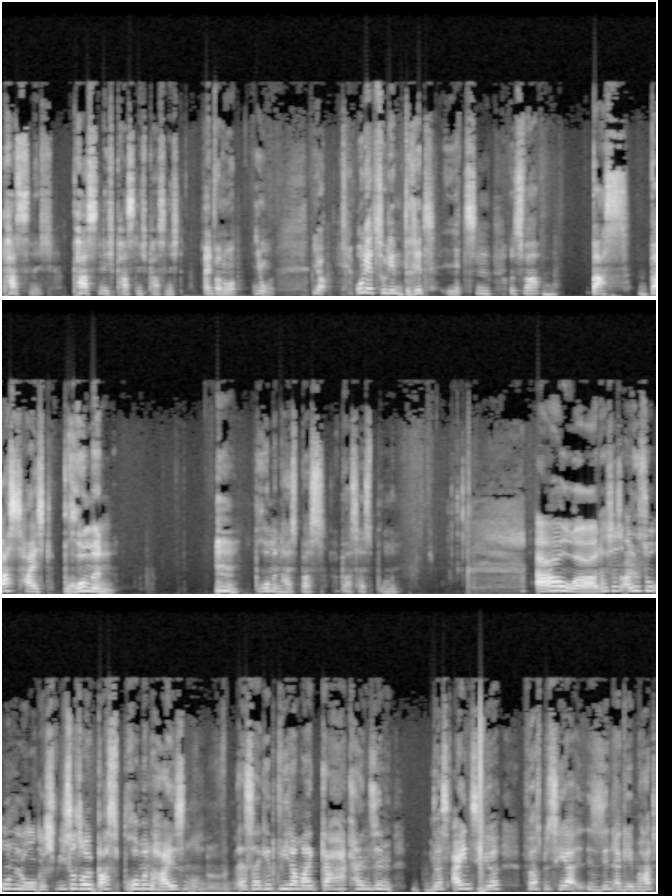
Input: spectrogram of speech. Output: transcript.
passt nicht. Passt nicht, passt nicht, passt nicht. Einfach nur, Junge. Ja. Und jetzt zu dem drittletzten. Und zwar Bass. Bass heißt Brummen. Brummen heißt Bass. Bass heißt Brummen. Aua, das ist alles so unlogisch. Wieso soll Bass Brummen heißen? Und es ergibt wieder mal gar keinen Sinn. Das Einzige, was bisher Sinn ergeben hat,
